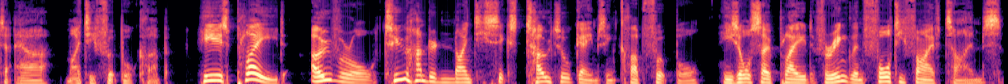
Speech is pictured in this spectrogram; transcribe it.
to our mighty football club. He has played overall 296 total games in club football. He's also played for England 45 times,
